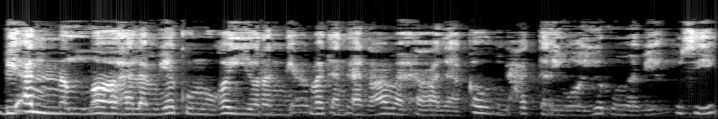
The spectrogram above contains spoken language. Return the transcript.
بأن الله لم يكن مغيرا نعمة أنعمها على قوم حتى يغيروا ما بأنفسهم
